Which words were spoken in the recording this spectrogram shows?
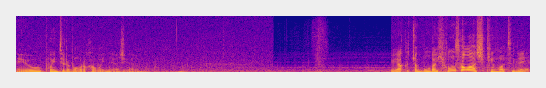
예, 요 포인트를 먹으러 가고 있네요 지금. 약간 좀 뭔가 형상화 시킨 것 같은데?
